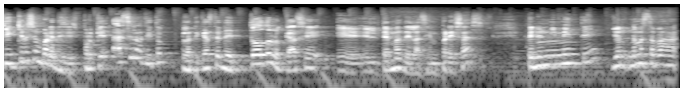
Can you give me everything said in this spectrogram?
Qui- Quiero hacer un paréntesis, porque hace ratito platicaste de todo lo que hace eh, el tema de las empresas, pero en mi mente yo no me estaba eh,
